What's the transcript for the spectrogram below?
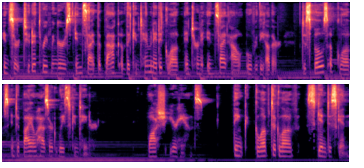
Insert two to three fingers inside the back of the contaminated glove and turn it inside out over the other. Dispose of gloves into biohazard waste container. Wash your hands. Think glove to glove, skin to skin.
